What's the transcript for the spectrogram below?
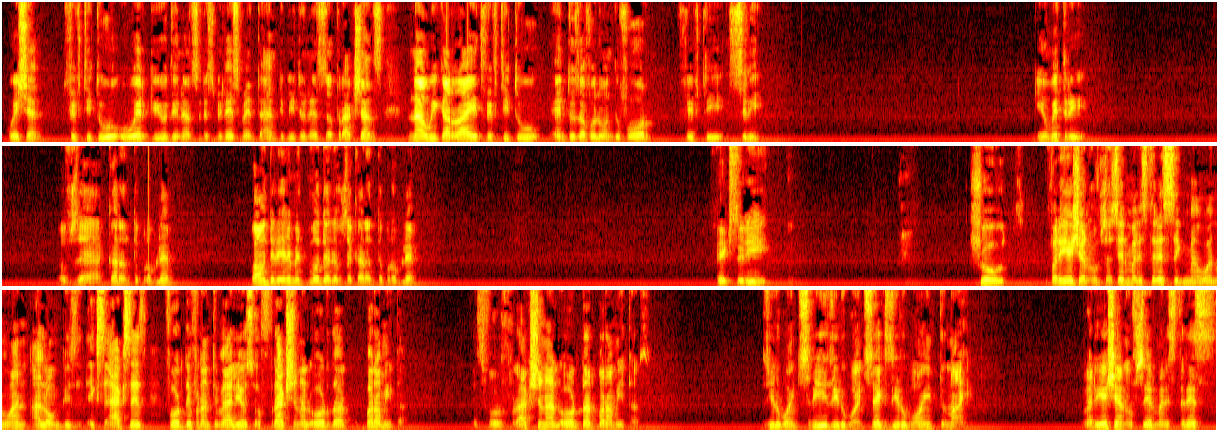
equation 52 where q denotes displacement and b denotes attractions. Now we can write 52 into the following form 53 geometry of the current problem. Boundary element model of the current problem. 3 shows variation of the thermal stress sigma 1 1 along the x-axis for different values of fractional order parameter is for fractional order parameters 0.3, 0.6, 0.9. Variation of thermal stress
